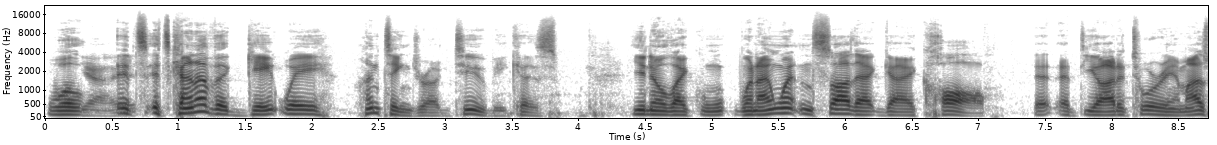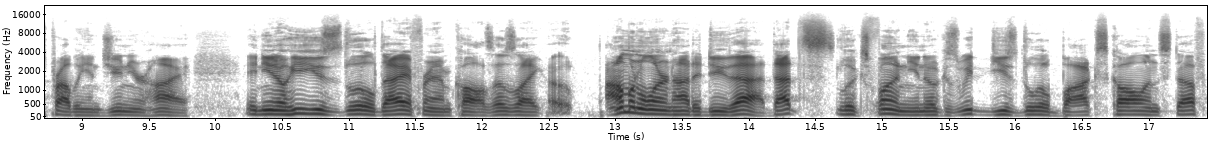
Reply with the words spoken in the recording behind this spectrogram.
Well, Yeah, it's it's kind of a gateway hunting drug too, because you know, like w- when I went and saw that guy call at, at the auditorium, I was probably in junior high, and you know, he used little diaphragm calls. I was like, oh, I'm going to learn how to do that. That looks fun, you know, because we used a little box call and stuff.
